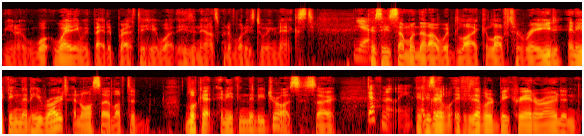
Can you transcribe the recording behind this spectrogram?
you know w- waiting with bated breath to hear what his announcement of what he's doing next. Yeah. because he's someone that I would like love to read anything that he wrote, and also love to look at anything that he draws. So Definitely. if he's able if he's able to be creator owned and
